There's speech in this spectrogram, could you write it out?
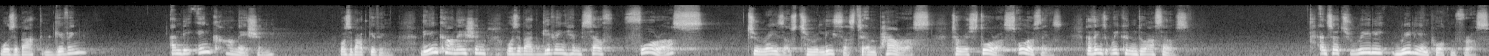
was about giving, and the incarnation was about giving. The incarnation was about giving himself for us to raise us, to release us, to empower us, to restore us, all those things. The things that we couldn't do ourselves. And so it's really, really important for us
